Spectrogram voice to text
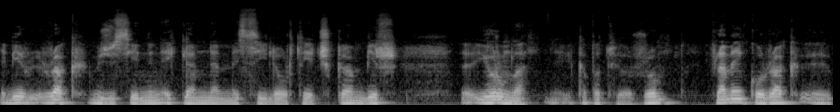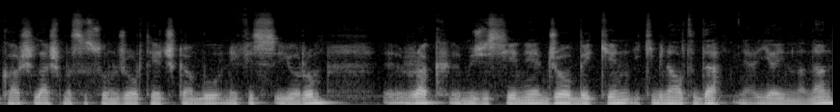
e, bir rock müzisyeninin eklemlenmesiyle ortaya çıkan bir yorumla kapatıyorum. Flamenco rock karşılaşması sonucu ortaya çıkan bu nefis yorum rock müzisyeni Joe Beck'in 2006'da yayınlanan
